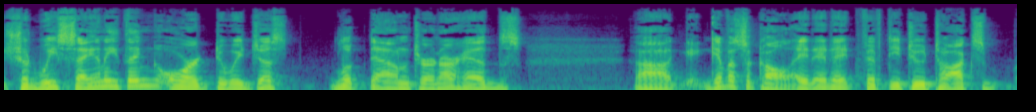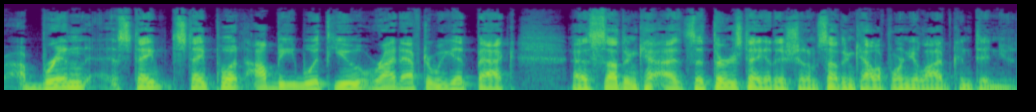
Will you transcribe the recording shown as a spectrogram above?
should we say anything or do we just look down, turn our heads? Uh, give us a call, 888 Talks. Bryn, stay, stay put. I'll be with you right after we get back as Southern, it's a Thursday edition of Southern California Live continues.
